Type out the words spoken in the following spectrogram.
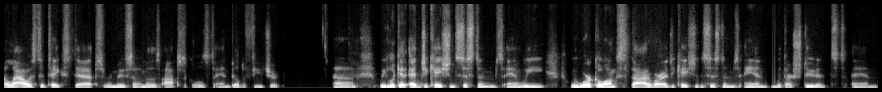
allow us to take steps, remove some of those obstacles, and build a future? Um, we look at education systems and we we work alongside of our education systems and with our students and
